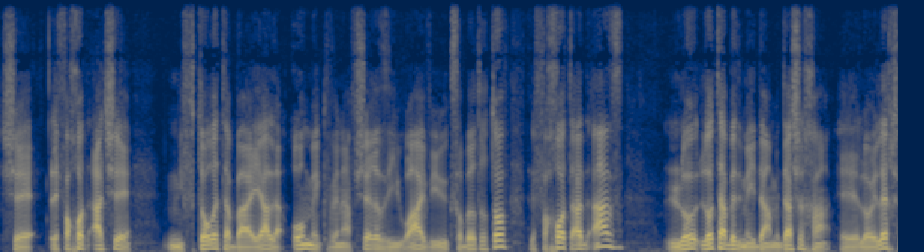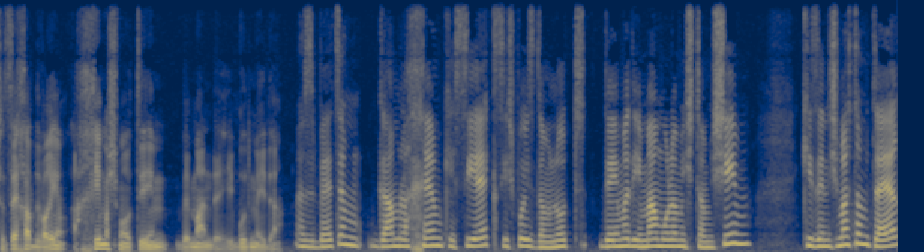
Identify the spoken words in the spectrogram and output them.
שלפחות עד שנפתור את הבעיה לעומק ונאפשר איזה UI ו-UX הרבה יותר טוב, לפחות עד אז לא, לא תאבד מידע, המידע שלך אה, לא ילך, שזה אחד הדברים הכי משמעותיים ב-Monday, עיבוד מידע. אז בעצם גם לכם כ-CX יש פה הזדמנות די מדהימה מול המשתמשים, כי זה נשמע שאתה מתאר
